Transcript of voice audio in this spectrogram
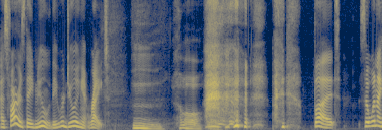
as far as they knew they were doing it right. Hmm. Oh, But so when I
